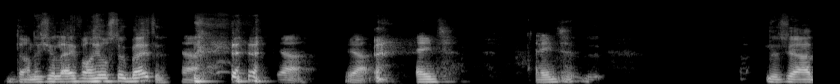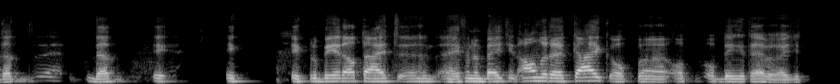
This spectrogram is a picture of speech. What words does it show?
dan is je leven al een heel stuk beter. Ja, ja. Eens. Eens. Dus ja, dat, dat, ik, ik, ik probeer altijd eh, even een beetje een andere kijk op, eh, op, op dingen te hebben. Weet je.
